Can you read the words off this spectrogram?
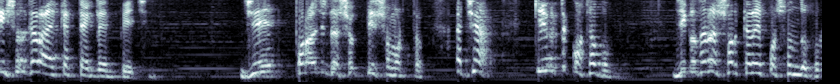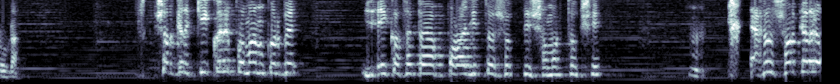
এই সরকার আরেকটা ট্যাগ লাইন পেয়েছে, যে পরাজিত শক্তির সমর্থক। আচ্ছা কেউ একটা কথা বলল যে কথাটা সরকারের পছন্দ হলো না। সরকার কি করে প্রমাণ করবে এই কথাটা পরাজিত শক্তির সমর্থক সে। এখন সরকারের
